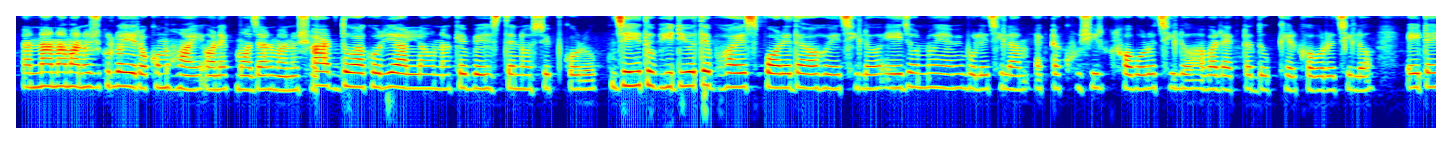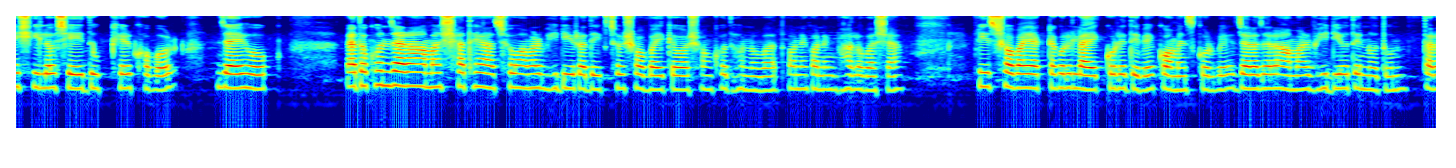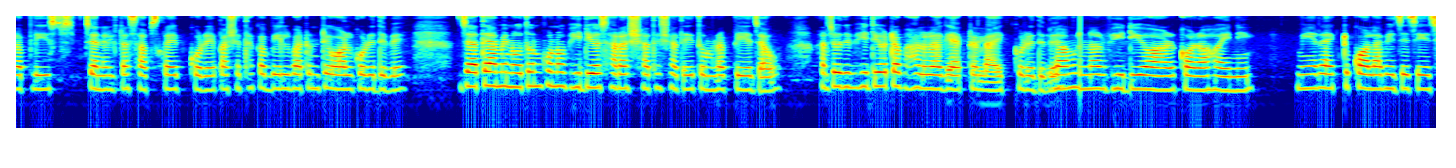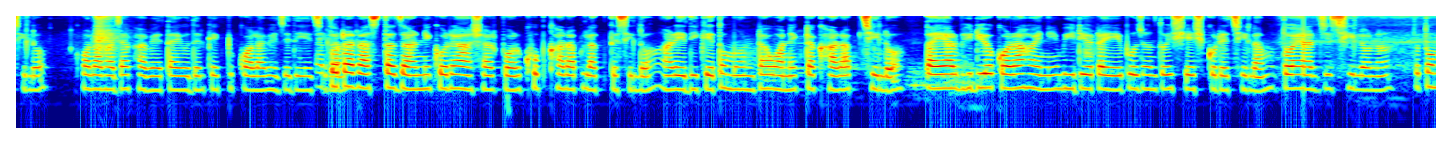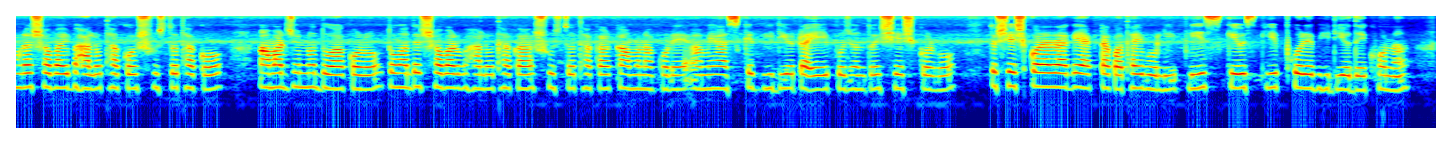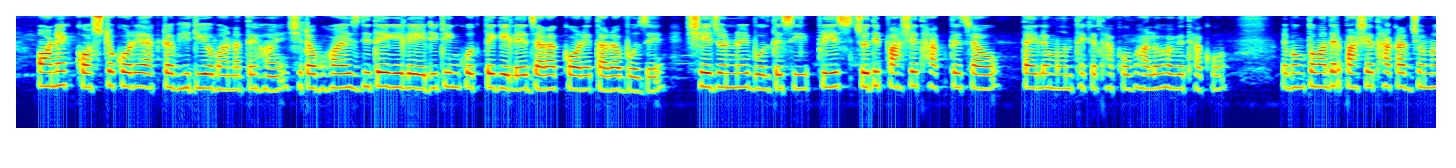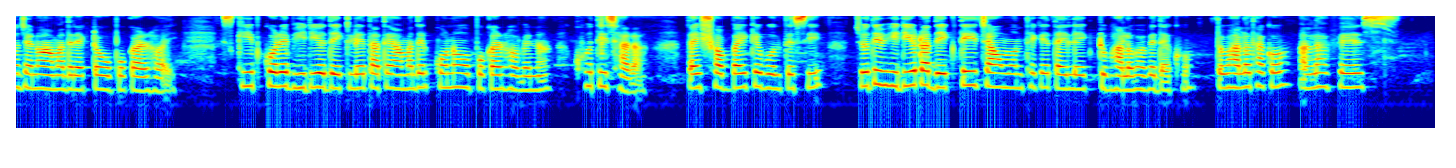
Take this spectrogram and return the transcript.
নানা মানুষগুলো এরকম হয়, অনেক মজার মানুষ আর দোয়া করি আল্লাহ ওনাকে বেহেস্তে নসিব করুক। যেহেতু ভিডিওতে ভয়েস পরে দেওয়া হয়েছিল, এই জন্যই আমি বলেছিলাম, একটা খুশির খবরও ছিল, আবার একটা দুঃখের খবরও ছিল। এইটাই ছিল সেই দুঃখের খবর। যাই হোক, এতক্ষণ যারা আমার সাথে আছো, আমার ভিডিওটা দেখছ, সবাইকে অসংখ্য ধন্যবাদ। অনেক অনেক ভালোবাসা। প্লিজ সবাই একটা করে লাইক করে দেবে কমেন্টস করবে। যারা যারা আমার ভিডিওতে নতুন, তারা প্লিজ চ্যানেলটা সাবস্ক্রাইব করে পাশে থাকা বেল বাটনটি অল করে দেবে। যাতে আমি নতুন কোনো ভিডিও ছাড়ার সাথে সাথেই তোমরা পেয়ে যাও। আর যদি ভিডিওটা ভালো লাগে, একটা লাইক করে দেবে। রান্নার ভিডিও আর করা হয়নি। মেয়েরা একটু কলা ভেজে চেয়েছিল। কলা ভাজা খাবে, তাই ওদেরকে একটু কলা ভেজে দিয়েছি এতটা রাস্তা জার্নি করে আসার পর খুব খারাপ লাগতেছিল, আর এদিকে তো মনটাও অনেকটা খারাপ ছিল। তাই আর ভিডিও করা হয়নি, ভিডিওটা এই পর্যন্তই শেষ করেছিলাম। তো এনার্জি ছিল না। তো তোমরা সবাই ভালো থাকো, সুস্থ থাকো। আমার জন্য দোয়া করো। তোমাদের সবার ভালো থাকা, সুস্থ থাকার কামনা করে আমি আজকের ভিডিওটা এই পর্যন্তই শেষ করব। তো শেষ করার আগে একটা কথাই বলি, প্লিজ কেউ স্কিপ করে ভিডিও দেখো না। অনেক কষ্ট করে একটা ভিডিও বানাতে হয়। সেটা ভয়েস দিতে গেলে, এডিটিং করতে গেলে যারা করে তারা বোঝে। সেই জন্যই বলতেছি, প্লিজ যদি পাশে থাকতে চাও, তাইলে মন থেকে থাকো, ভালোভাবে থাকো। এবং তোমাদের পাশে থাকার জন্য যেন আমাদের একটা উপকার হয়। স্কিপ করে ভিডিও দেখলে তাতে আমাদের কোনো উপকার হবে না, ক্ষতি ছাড়া। তাই সবাইকে বলতেছি, যদি ভিডিওটা দেখতেই চাও মন থেকে, তাইলে একটু ভালোভাবে দেখো। তো ভালো থাকো, আল্লাহ হাফেজ।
